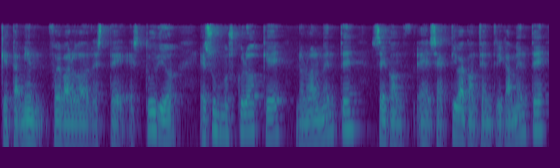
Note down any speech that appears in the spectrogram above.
que también fue evaluado en este estudio, es un músculo que normalmente se, eh, activa concéntricamente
